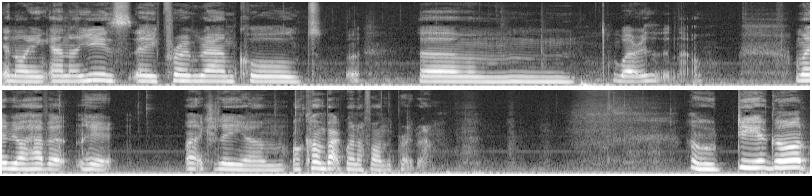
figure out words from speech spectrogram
annoying. And I use a program called. Um, where is it now? Maybe I have it here. Actually, um, I'll come back when I find the program. Oh dear God.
